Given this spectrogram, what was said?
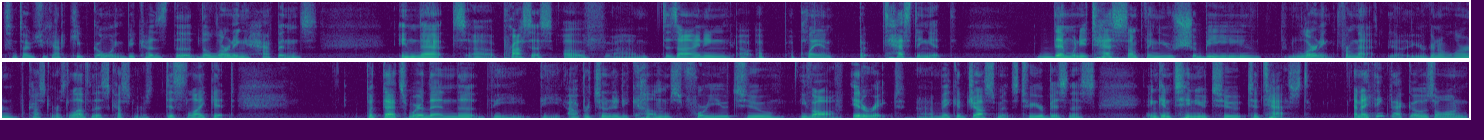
sometimes you got to keep going because the the learning happens in that uh, process of um, designing a, a, a, plan but testing it. Then when you test something you should be learning from that. You're going to learn customers love this customers dislike it but that's where then the the the opportunity comes for you to evolve, iterate, uh, make adjustments to your business, and continue to to test. And I think that goes on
